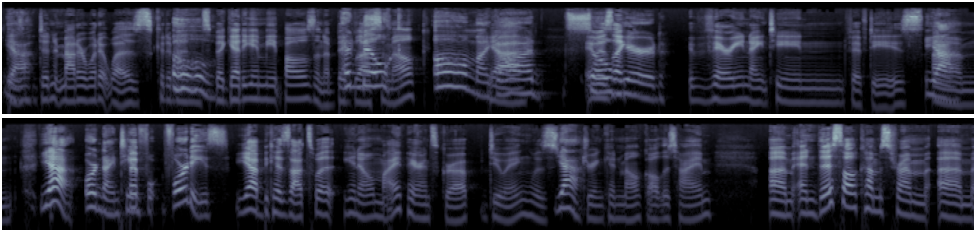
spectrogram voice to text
Yeah. didn't matter what it was. Could have been Oh. spaghetti and meatballs and a big And glass milk. of milk. Oh my Yeah. god, so was like- weird. Very 1950s. Yeah. Um, Yeah, or nineteen forties. yeah, because that's what you know my parents grew up doing was Yeah. drinking milk all the time. Um, and this all comes from um,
